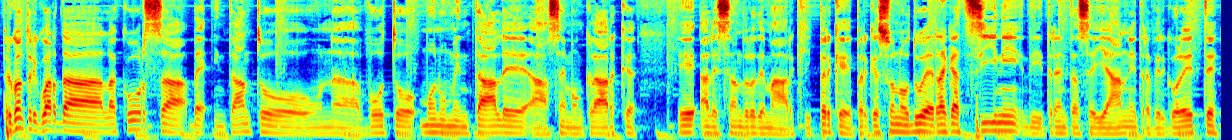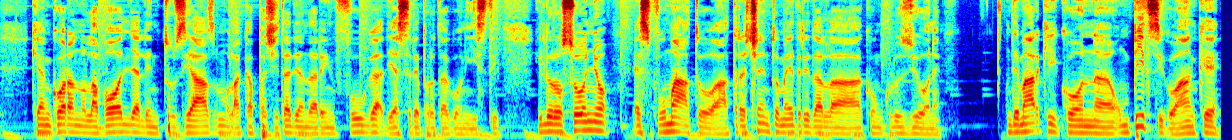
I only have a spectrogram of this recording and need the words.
Per quanto riguarda la corsa, beh, intanto un voto monumentale a Simon Clark e Alessandro De Marchi. Perché? Perché sono due ragazzini di 36 anni, tra virgolette, che ancora hanno la voglia, l'entusiasmo, la capacità di andare in fuga, di essere protagonisti. Il loro sogno è sfumato a 300 metri dalla conclusione. De Marchi con un pizzico anche,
